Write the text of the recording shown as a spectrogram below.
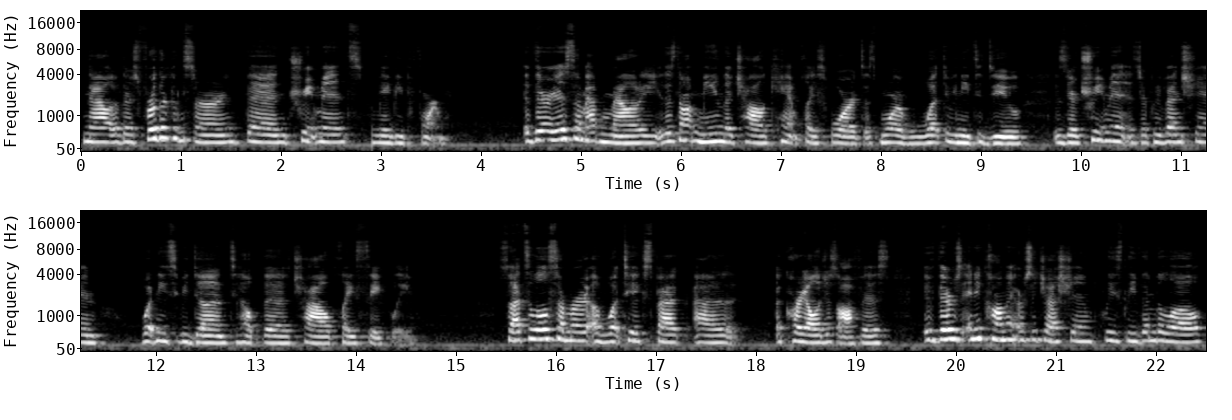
Now, if there's further concern, then treatments may be performed. If there is some abnormality, it does not mean the child can't play sports. It's more of what do we need to do? Is there treatment? Is there prevention? What needs to be done to help the child play safely? So that's a little summary of what to expect at a cardiologist's office. If there's any comment or suggestion, please leave them below.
